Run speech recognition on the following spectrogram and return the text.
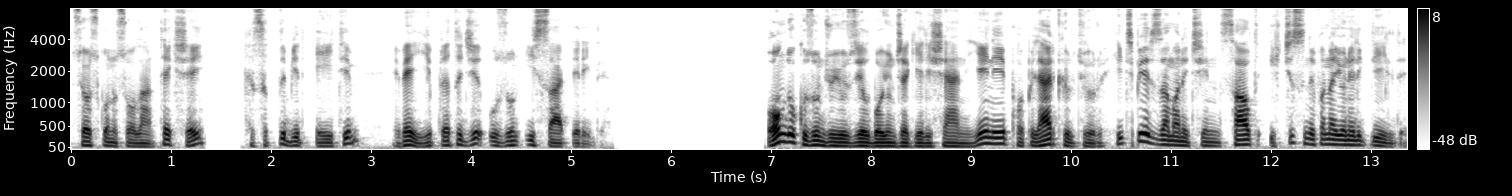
Söz konusu olan tek şey kısıtlı bir eğitim ve yıpratıcı uzun iş saatleriydi. 19. yüzyıl boyunca gelişen yeni popüler kültür hiçbir zaman için salt işçi sınıfına yönelik değildi.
